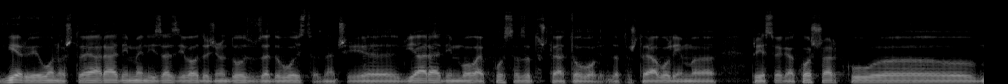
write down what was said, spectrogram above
vjeruje u ono što ja radim, meni izaziva određenu dozu zadovoljstva. Znači, e, ja radim ovaj posao zato što ja to volim, zato što ja volim e, prije svega košarku, e,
